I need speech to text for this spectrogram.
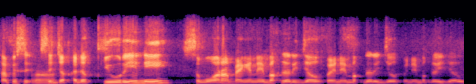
Tapi se uh. sejak ada Curry ini semua orang pengen nembak dari jauh, pengen nembak dari jauh, pengen nembak dari jauh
